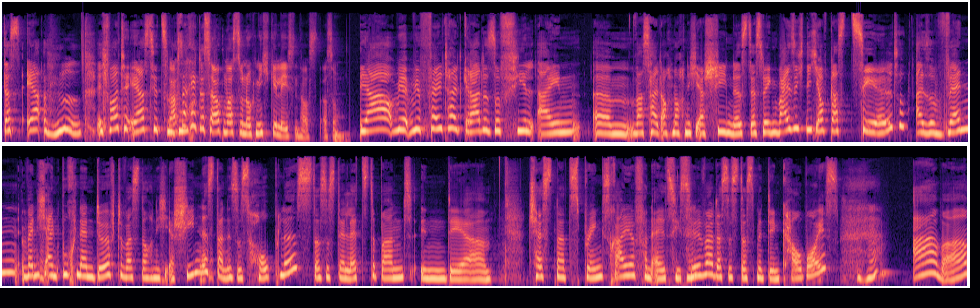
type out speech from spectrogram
Das er, hm. Ich wollte erst jetzt zum du Buch. etwas sagen, was du noch nicht gelesen hast? Also, Ja, mir, mir fällt halt gerade so viel ein, ähm, was halt auch noch nicht erschienen ist. Deswegen weiß ich nicht, ob das zählt. Also wenn, wenn ich ein Buch nennen dürfte, was noch nicht erschienen ist, dann ist es Hopeless. Das ist der letzte Band in der Chestnut Springs Reihe von Elsie Silver. Das ist das mit den Cowboys. Aber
